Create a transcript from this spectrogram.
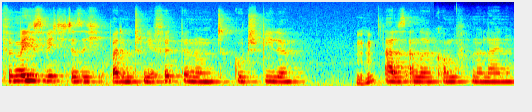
für mich ist wichtig, dass ich bei dem Turnier fit bin und gut spiele. Mhm. Alles andere kommt von alleine.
